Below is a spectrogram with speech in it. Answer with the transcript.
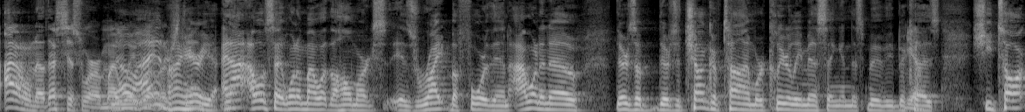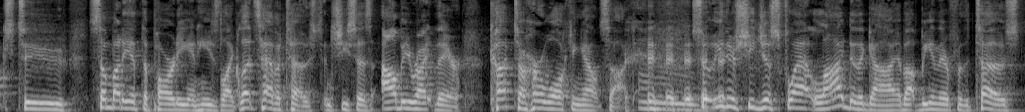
I don't know. That's just where my No, weight I I hear you, and I, I will say one of my what the hallmarks is right before then. I want to know there's a there's a chunk of time we're clearly missing in this movie because she talks to somebody at the party and he's like, "Let's have a toast," and she says, "I'll be right there." Cut to her walking outside. so either she just flat lied to the guy about being there for the toast,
